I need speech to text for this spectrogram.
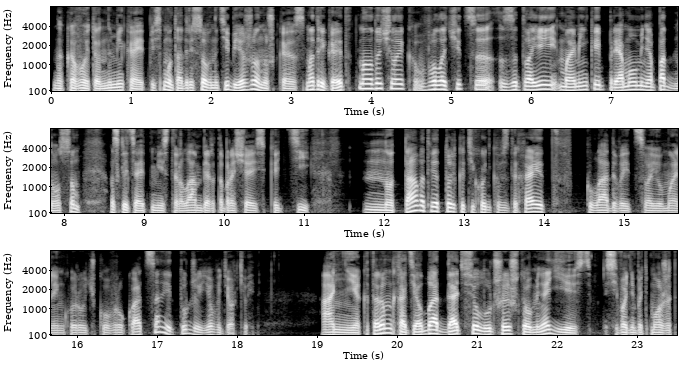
На кого это он намекает? Письмо-то адресовано тебе, женушка. Смотри-ка, этот молодой человек волочится за твоей маменькой прямо у меня под носом, — восклицает мистер Ламберт, обращаясь к Ти. Но та в ответ только тихонько вздыхает, вкладывает свою маленькую ручку в руку отца и тут же ее выдергивает. А некоторым хотел бы отдать все лучшее, что у меня есть. Сегодня, быть может,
